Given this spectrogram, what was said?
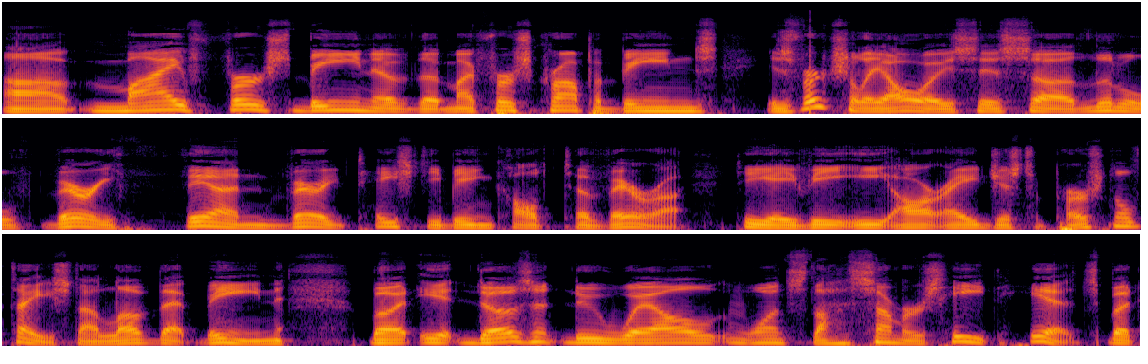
Uh, my first bean of the my first crop of beans is virtually always this uh, little very thin, very tasty bean called Tavera, T A V E R A, just a personal taste. I love that bean, but it doesn't do well once the summer's heat hits. But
